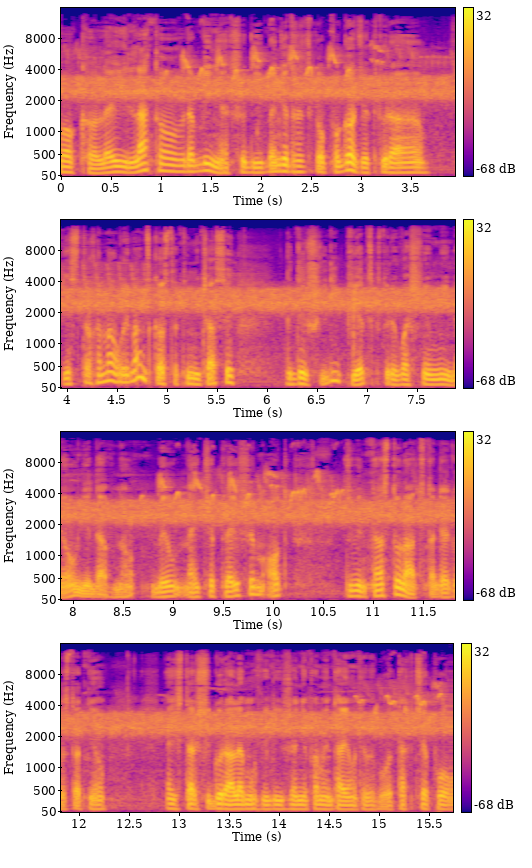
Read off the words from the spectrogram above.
po kolei. Lato w Dublinie, czyli będzie troszeczkę o pogodzie, która jest trochę mało irlandzka ostatnimi czasy, gdyż lipiec, który właśnie minął niedawno, był najcieplejszym od 19 lat. Tak jak ostatnio najstarsi górale mówili, że nie pamiętają, żeby było tak ciepło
